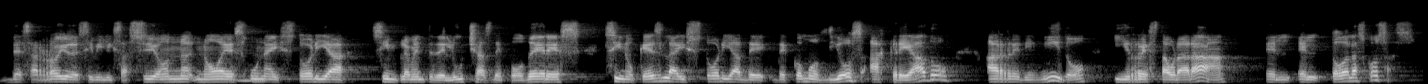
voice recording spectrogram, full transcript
desarrollo de civilización, no es una historia simplemente de luchas de poderes, sino que es la historia de, de cómo Dios ha creado, ha redimido y restaurará el, el, todas las cosas.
